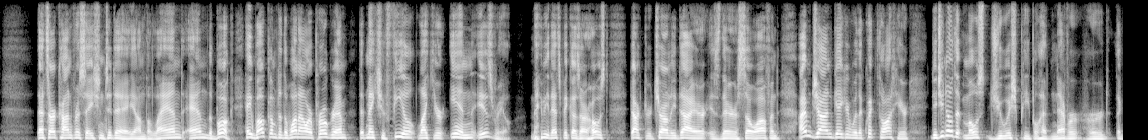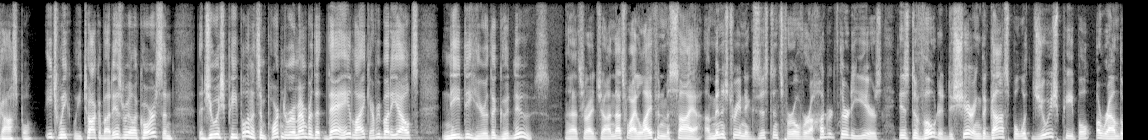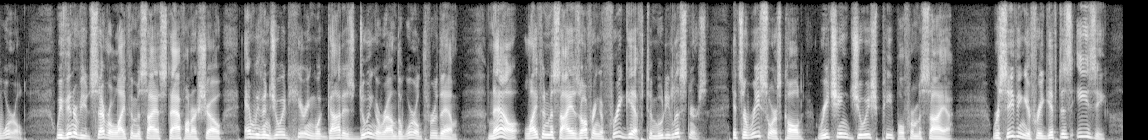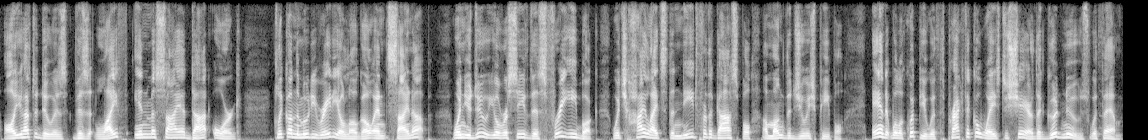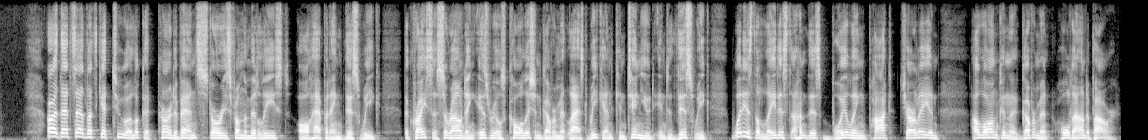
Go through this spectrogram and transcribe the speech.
That's our conversation today on the land and the book. Hey, welcome to the one hour program that makes you feel like you're in Israel. Maybe that's because our host, Dr. Charlie Dyer, is there so often. I'm John Gauger with a quick thought here. Did you know that most Jewish people have never heard the gospel? Each week we talk about Israel, of course, and the Jewish people, and it's important to remember that they, like everybody else, need to hear the good news. That's right, John. That's why Life in Messiah, a ministry in existence for over 130 years, is devoted to sharing the gospel with Jewish people around the world. We've interviewed several Life in Messiah staff on our show, and we've enjoyed hearing what God is doing around the world through them. Now, Life in Messiah is offering a free gift to Moody listeners. It's a resource called Reaching Jewish People for Messiah. Receiving your free gift is easy. All you have to do is visit lifeinmessiah.org, click on the Moody Radio logo, and sign up. When you do, you'll receive this free ebook which highlights the need for the gospel among the Jewish people and it will equip you with practical ways to share the good news with them. All right, that said, let's get to a look at current events, stories from the Middle East, all happening this week. The crisis surrounding Israel's coalition government last weekend continued into this week. What is the latest on this boiling pot, Charlie? And how long can the government hold on to power?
